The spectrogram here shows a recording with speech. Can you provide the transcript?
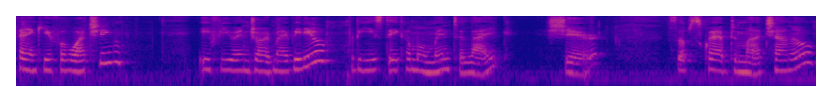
Thank you for watching. If you enjoyed my video, please take a moment to like, share, subscribe to my channel,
